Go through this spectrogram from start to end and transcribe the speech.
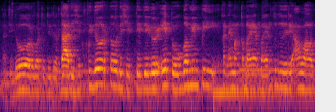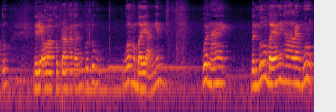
Nah tidur gua tuh tidur. Tadi situ tidur tuh di situ tidur itu gua mimpi kan emang kebayang-bayang tuh dari awal tuh dari awal keberangkatanku tuh gua ngebayangin gua naik dan gua ngebayangin hal-hal yang buruk.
